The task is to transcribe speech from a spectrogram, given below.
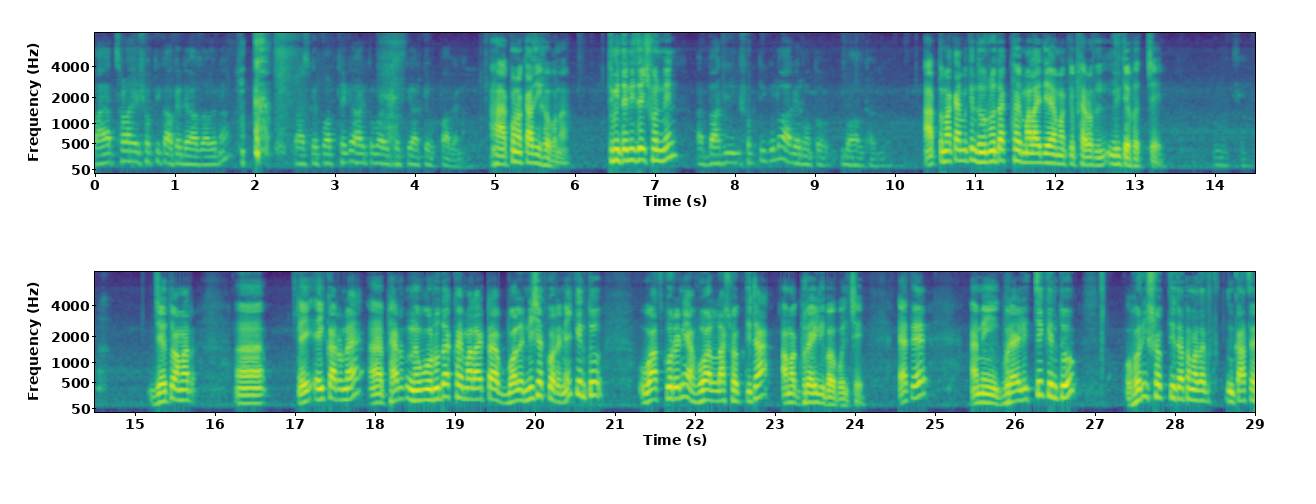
বায়াত ছাড়া এই শক্তি কাউকে দেওয়া যাবে না। আজকের পর থেকে হয়তো বা এই শক্তি আর কেউ পাবে না। হ্যাঁ কোনো কাজই হবে না। তুমি তো নিজেই শুনলেন আর বাকি শক্তিগুলো আগের মতো বহাল থাকবে। আর তোমাকে আমি কিন্তু রুদাক্ষয় মালাই দিয়ে আমাকে ফেরত নিতে হচ্ছে। যেহেতু আমার এই এই কারণে ফেরত রুদাক্ষয় মালা একটা বলে নিষেধ করেনি, কিন্তু ওয়াজ করে নিয়ে হু আল্লাহ শক্তিটা আমার ঘুরাই লিবা বলছে। এতে আমি ঘুরাই লিচ্ছি কিন্তু হরি শক্তিটা তোমাদের কাছে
